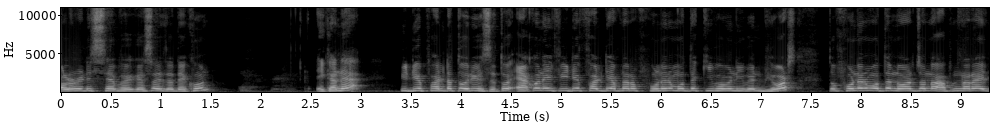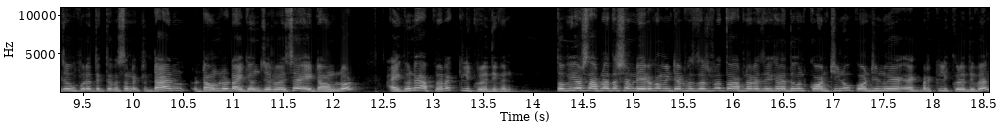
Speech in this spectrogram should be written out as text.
অলরেডি সেভ হয়ে গেছে, এই যে দেখুন। এখানে পিডিএফ ফাইলটা তৈরি হয়েছে। তো এখন এই পিডিএফ ফাইলটি আপনারা ফোনের মধ্যে কীভাবে নেবেন ভিউয়ার্স তো ফোনের মধ্যে নেওয়ার জন্য আপনারা এই যে উপরে দেখতে পাচ্ছেন একটা ডাউনলোড আইকন যে রয়েছে, এই ডাউনলোড আইকনে আপনারা ক্লিক করে দিবেন। তো ভিউয়ার্স আপনাদের সামনে এরকম ইন্টারফেস আসবে, তো আপনারা যেখানে দেখুন কন্টিনিউ কন্টিনিউ একবার ক্লিক করে দিবেন।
